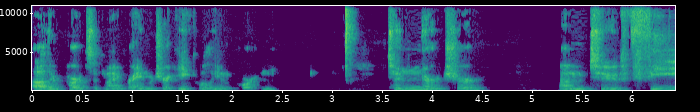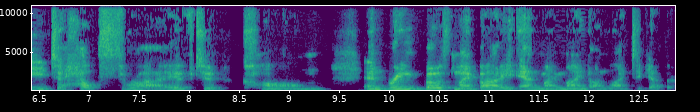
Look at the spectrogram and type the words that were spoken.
other parts of my brain, which are equally important, to nurture, um, to feed, to help thrive, to calm, and bring both my body and my mind online together.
